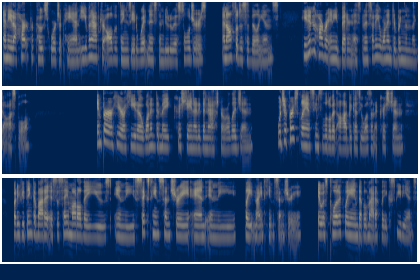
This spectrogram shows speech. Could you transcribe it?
And he had a heart for post war Japan, even after all the things he had witnessed them do to his soldiers and also to civilians. He didn't harbor any bitterness, but instead he wanted to bring them the gospel. Emperor Hirohito wanted to make Christianity the national religion, which at first glance seems a little bit odd because he wasn't a Christian. But if you think about it, it's the same model they used in the 16th century and in the late 19th century. It was politically and diplomatically expedient.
